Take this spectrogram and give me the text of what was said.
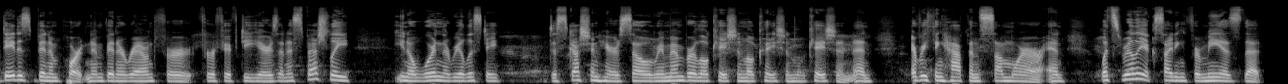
data's been important and been around for for 50 years. And especially you know we're in the real estate discussion here. So remember location location location and everything happens somewhere. And what's really exciting for me is that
